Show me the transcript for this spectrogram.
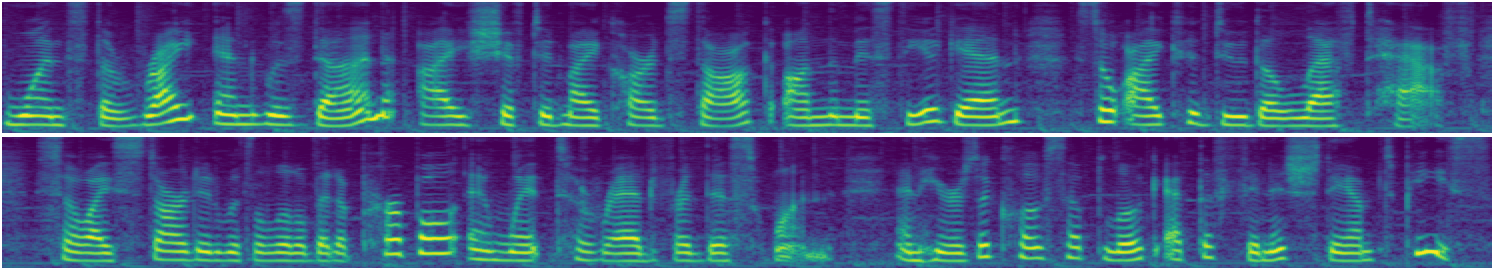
Once the right end was done, I shifted my cardstock on the MISTI again so I could do the left half. So I started with a little bit of purple and went to red for this one. And here's a close-up look at the finished stamped piece.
